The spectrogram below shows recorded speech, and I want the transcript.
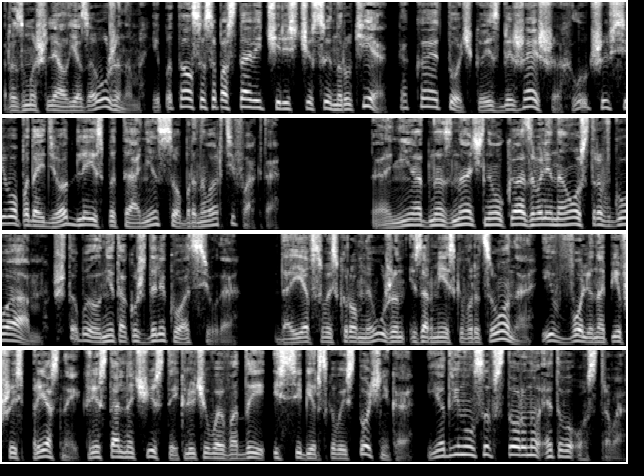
Размышлял я за ужином и пытался сопоставить через часы на руке, какая точка из ближайших лучше всего подойдет для испытания собранного артефакта. Они однозначно указывали на остров Гуам, что был не так уж далеко отсюда. Доев свой скромный ужин из армейского рациона и в волю напившись пресной, кристально чистой ключевой воды из сибирского источника, я двинулся в сторону этого острова.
